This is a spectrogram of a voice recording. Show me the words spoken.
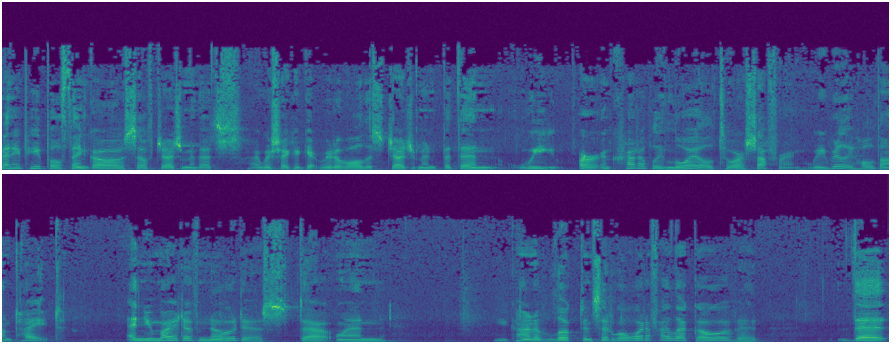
Many people think, oh, self judgment, that's, I wish I could get rid of all this judgment, but then we are incredibly loyal to our suffering. We really hold on tight. And you might have noticed that when you kind of looked and said, well, what if I let go of it? That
